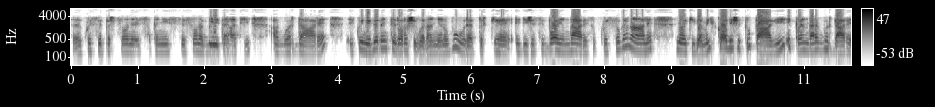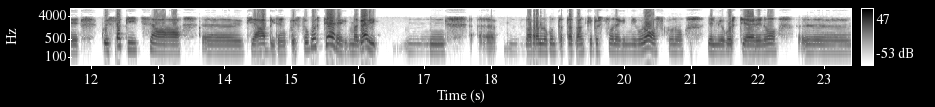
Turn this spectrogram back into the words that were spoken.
eh, queste persone sataniste sono abilitati a guardare e quindi ovviamente loro ci guadagnano pure perché dice se vuoi andare su questo canale noi ti diamo il codice, tu paghi e puoi andare a guardare questa tizia eh, che abita in questo quartiere, magari mh, mm, eh, avranno contattato anche persone che mi conoscono nel mio quartiere, no? Eh,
